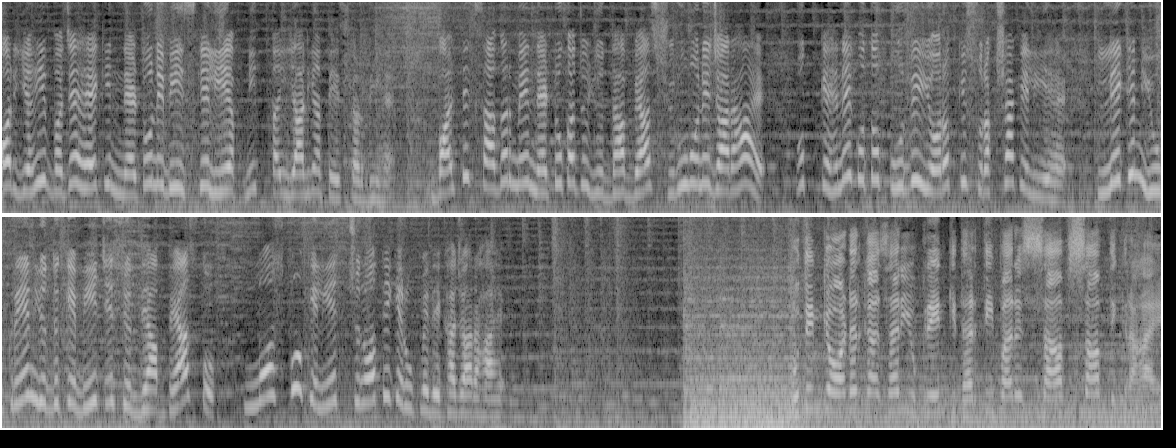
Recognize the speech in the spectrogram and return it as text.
और यही वजह है कि नेटो ने भी इसके लिए अपनी तैयारियाँ तेज कर दी हैं। बाल्टिक सागर में नेटो का जो युद्धाभ्यास शुरू होने जा रहा है, वो कहने को तो पूर्वी यूरोप की सुरक्षा के लिए है, लेकिन यूक्रेन युद्ध के बीच इस युद्धाभ्यास को मॉस्को के लिए चुनौती के रूप में देखा जा रहा है। पुतिन के ऑर्डर का असर यूक्रेन की धरती पर साफ़ साफ़ दिख रहा है।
